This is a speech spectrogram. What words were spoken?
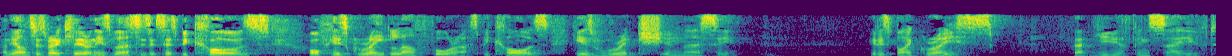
And the answer is very clear in these verses. It says, Because of his great love for us, because he is rich in mercy, it is by grace that you have been saved.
